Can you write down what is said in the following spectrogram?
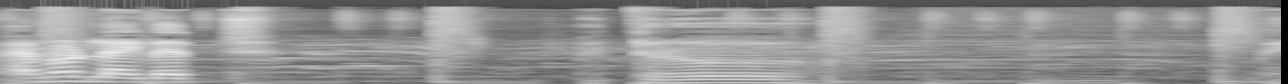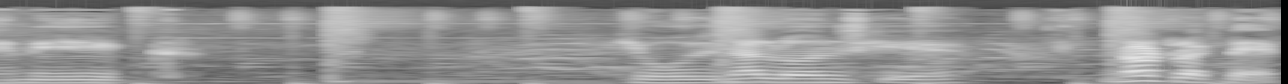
I'm not like that. मित्रों मैंने एक योजना लॉन्च की है नॉट लाइक दैट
